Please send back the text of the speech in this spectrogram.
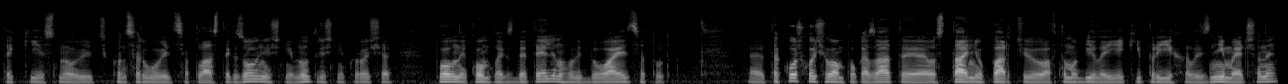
такі існують, консервується пластик зовнішній, внутрішній. Коротше, повний комплекс детелінгу відбувається тут. Е, Також хочу вам показати останню партію автомобілей, які приїхали з Німеччини,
